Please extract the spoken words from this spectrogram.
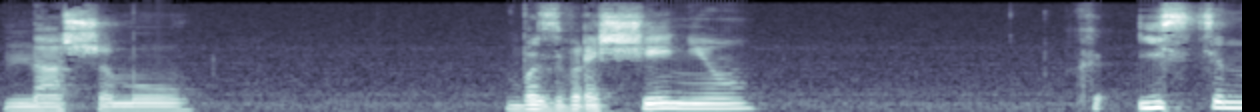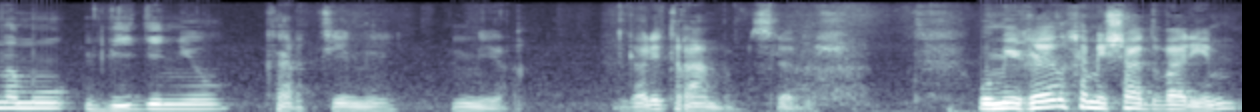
нашему возвращению к истинному видению картины мира. Говорит Рамбам следующее. У Мирен Хамиша Дварим,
